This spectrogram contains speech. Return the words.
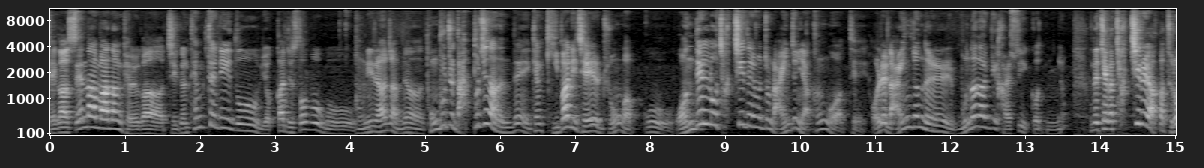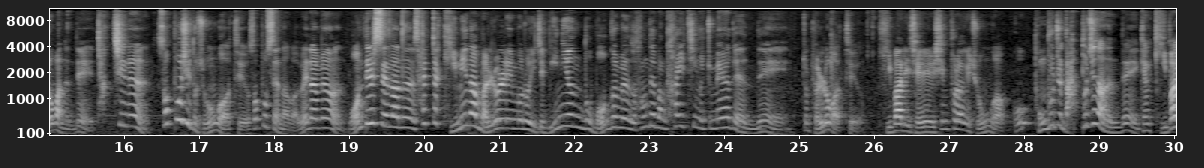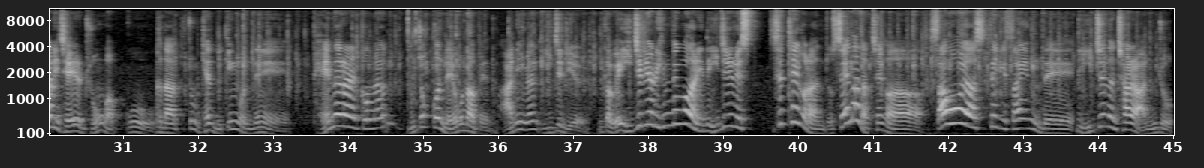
제가 세나만한 결과 지금 템트리도 몇 가지 써보고 정리를 하자면 동부주 나쁘진 않은데 그냥 기발이 제일 좋은 것 같고 원딜로 착취되면 좀 라인전이 약한 것 같아. 원래 라인전을 무난하게 갈 수 있거든요. 근데 제가 착취를 아까 들어봤는데 착취는 서폿이 더 좋은 것 같아요 서폿 세나가. 왜냐면 원딜 세나는 살짝 기민한 말놀림으로 이제 미니언도 먹으면서 상대방 카이팅을 좀 해야 되는데 좀 별로 같아요. 기발이 제일 심플하게 좋은 것 같고 동부주 나쁘진 않은데 그냥 기 발이 제일 좋은 것 같고 나 좀 계속 느낀 건데 밴을 할 거면 무조건 레오나 밴 아니면 이즈리얼 그러니까 왜 이즈리얼이 힘든 건 아닌데 이즈리얼이 스- 스택을 안 줘. 세나 자체가 싸워야 스택이 쌓이는데 이즈는 잘 안 줘.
